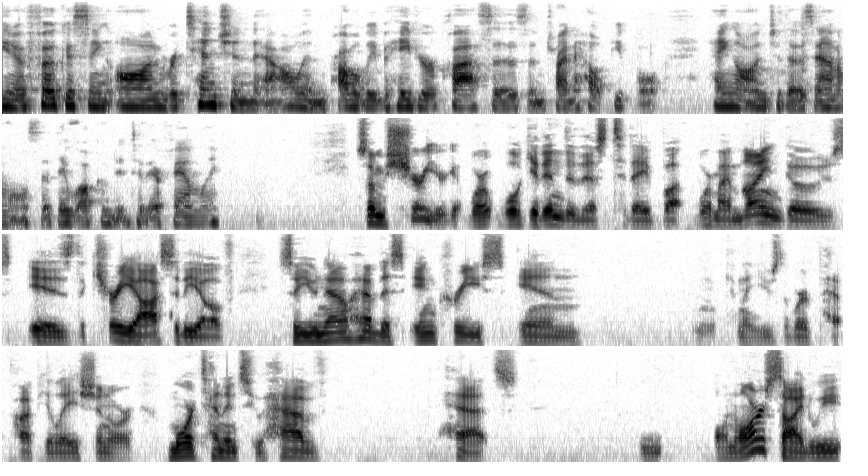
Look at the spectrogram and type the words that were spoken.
you know, focusing on retention now and probably behavioral classes and trying to help people hang on to those animals that they welcomed into their family. So I'm sure you're we'll get into this today, but where my mind goes is the curiosity of so you now have this increase in can I use the word pet population or more tenants who have pets. On our side, we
